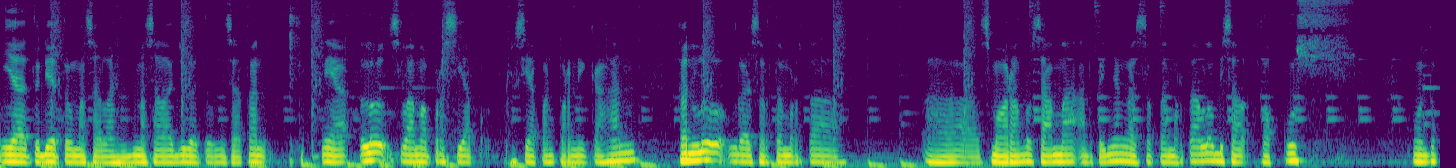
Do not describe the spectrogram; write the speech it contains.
Iya tuh dia tuh masalah masalah juga tuh. Misalkan nih ya lu selama persiap persiapan pernikahan kan lu nggak serta merta semua orang tuh sama. Artinya nggak serta merta lu bisa fokus untuk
